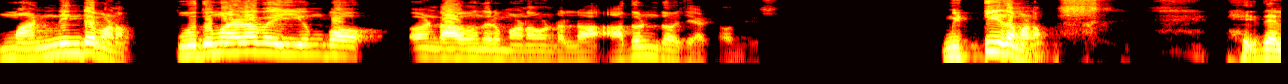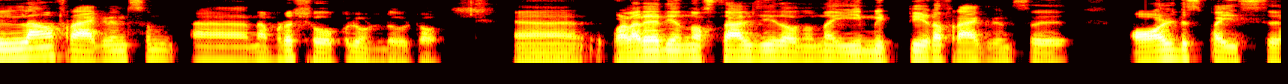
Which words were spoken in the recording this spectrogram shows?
മണ്ണിന്റെ മണം പുതുമഴ പെയ്യുമ്പോൾ ഉണ്ടാകുന്നൊരു മണം ഉണ്ടല്ലോ അതുണ്ടോ ചേട്ടോ? എന്ന് ചോദിച്ചു. മിട്ടിയുടെ മണം. ഇതെല്ലാം ഫ്രാഗ്രൻസും നമ്മുടെ ഷോപ്പിലുണ്ട് കേട്ടോ. വളരെയധികം നൊസ്താൽജി തോന്നുന്ന ഈ മിട്ടിയുടെ fragrance Old Spice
